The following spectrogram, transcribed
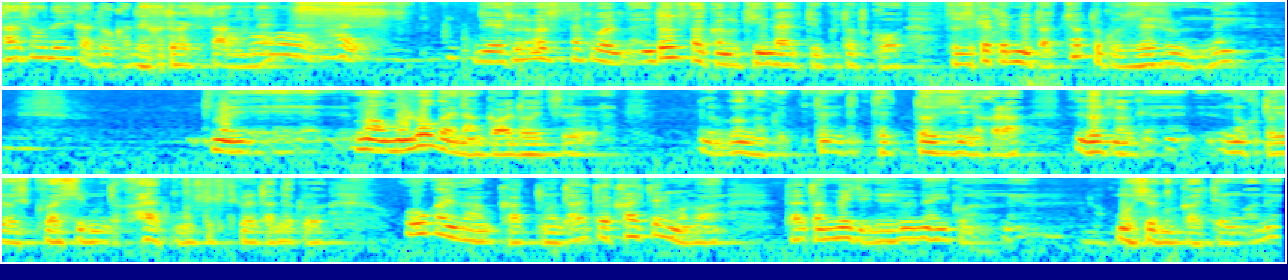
対象でいいかどうかということが一つあるのね。はい。でそれが例えばドイツなんかの近代っていうこととこう続けてみるとちょっとこうずれるのね。つまり、えーまあモローガイなんかはドイツ文学ででドイツ人だからドイツののことをいろいろ詳しいもんだから早く持ってきてくれたんだけどオーガイなんかっていうのは大体書いてるものは大体明治20年以降のね面白いの書いてるのはね。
